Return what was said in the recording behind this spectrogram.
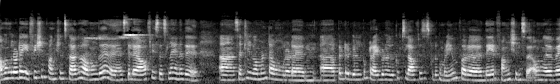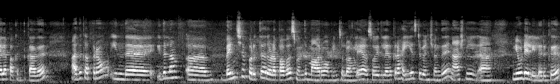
அவங்களோட எஃபிஷியன்ட் ஃபங்க்ஷன்ஸ்க்காக அவங்க சில ஆஃபீஸஸ்லாம் என்னது சென்ட்ரல் கவர்மெண்ட் அவங்களோட அப்பல் ட்ரிபியூனலுக்கும் ட்ரைபியூனலுக்கும் சில ஆஃபீஸஸ் கொடுக்க முடியும் ஃபார் தேர் ஃபங்க்ஷன்ஸ் அவங்க வேலை பார்க்குறதுக்காக. அதுக்கப்புறம் இந்த இதெல்லாம் பெஞ்சை பொறுத்து அதோட பவர்ஸ் வந்து மாறும் அப்படின்னு சொல்லுவாங்க இல்லையா? ஸோ இதில் இருக்கிற ஹையஸ்ட் பெஞ்ச் வந்து நேஷ்னல் நியூ டெல்லியில் இருக்குது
